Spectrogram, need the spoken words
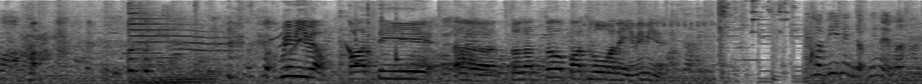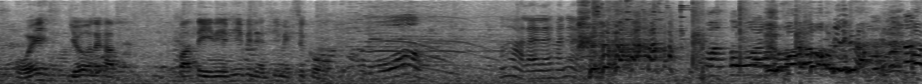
บไม่มีแบบปอตรีเอ่อโตลอนโตปอโทอะไรอย่างงี้ไม่มีเลย แล้วพี่เรียนจบที่ไหนมาคะโอ้ยเยอะเลยครับปอตรีนี่พี่ไปเรียนที่เม็กซิโก โอ้มหาลัยอะไรคะเนี่ยปอโทพี่ล่ะปอ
